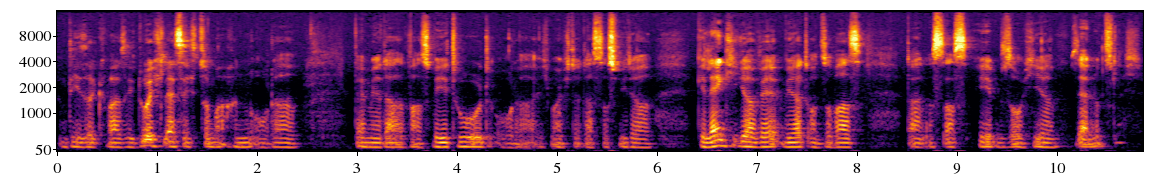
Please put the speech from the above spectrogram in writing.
diese quasi durchlässig zu machen oder wenn mir da was wehtut oder ich möchte, dass das wieder gelenkiger wird und sowas, dann ist das ebenso hier sehr nützlich.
